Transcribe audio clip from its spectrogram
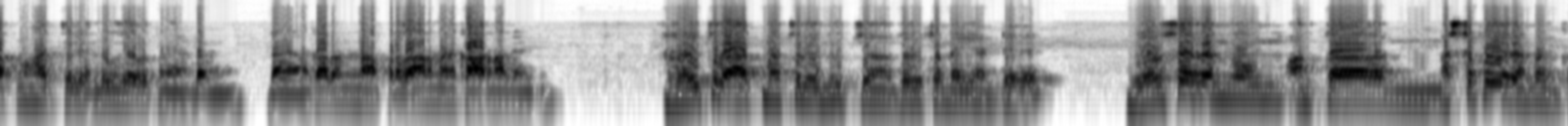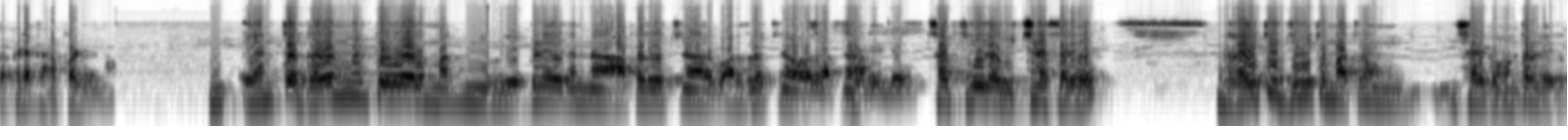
ఆత్మహత్యలు ఎందుకు జరుగుతున్నాయి అంటారు దాని వెనకాల ఉన్న ప్రధానమైన కారణాలు ఏంటి? రైతుల ఆత్మహత్యలు ఎందుకు జరుగుతున్నాయి అంటే వ్యవసాయ రంగం అంత నష్టపోయే రంగం ఇంకక్కడ కనపడలేదు. నాకు. ఎంత గవర్నమెంట్ ఎప్పుడైనా ఏదన్నా ఆపద వచ్చినా వరదలు వచ్చినా. సబ్సిడీలు. అవి ఇచ్చినా సరే రైతు జీవితం మాత్రం సరిగా ఉండటం లేదు.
